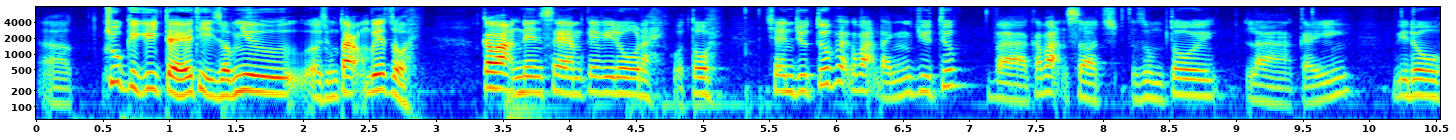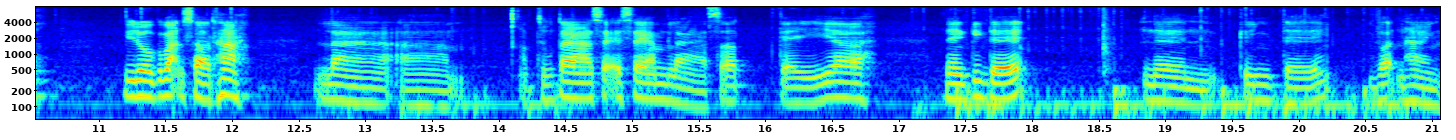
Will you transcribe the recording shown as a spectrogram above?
À, chu kỳ kinh tế thì giống như ờ, chúng ta cũng biết rồi. Các bạn nên xem cái video này của tôi trên YouTube các bạn đánh YouTube và các bạn search dùng tôi là cái video video các bạn search ha là à, chúng ta sẽ xem là search cái uh, nền kinh tế nền kinh tế vận hành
